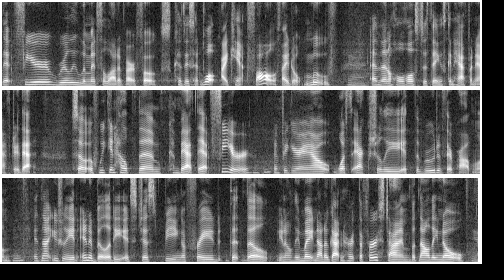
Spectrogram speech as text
That fear really limits a lot of our folks because they said, well, I can't fall if I don't move. Yeah. And then a whole host of things can happen after that. So if we can help them combat that fear and figuring out what's actually at the root of their problem, it's not usually an inability, it's just being afraid that they'll, you know, they might not have gotten hurt the first time, but now they know Yeah.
